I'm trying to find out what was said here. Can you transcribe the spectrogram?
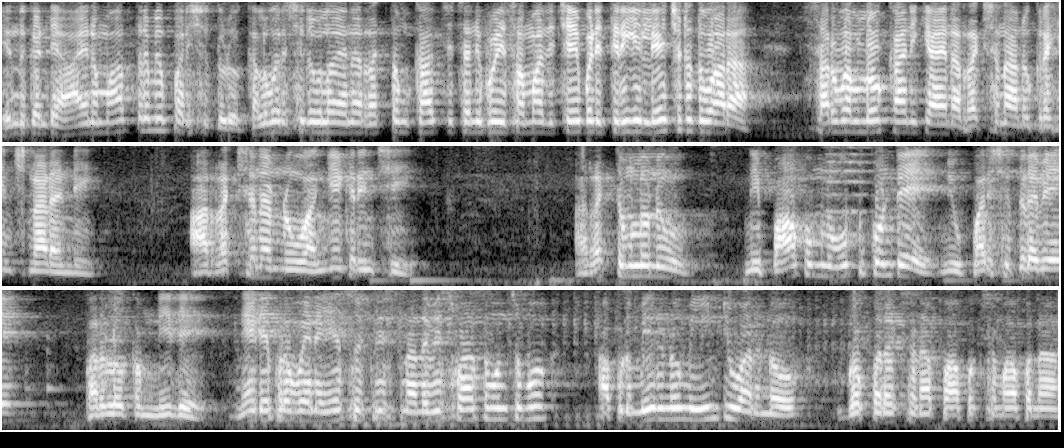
ఎందుకంటే ఆయన మాత్రమే పరిశుద్ధుడు. కలవరి శిలువలో ఆయన రక్తం కాచి చనిపోయి సమాధి చేయబడి తిరిగి లేచుట ద్వారా సర్వలోకానికి ఆయన రక్షణ అనుగ్రహించినాడండి. ఆ రక్షణను నువ్వు అంగీకరించి ఆ రక్తంలో నువ్వు నీ పాపమును ఒప్పుకుంటే నువ్వు పరిశుద్ధుడవే. పరలోకం నీదే. నేడే ప్రభు అయిన యేసు క్రీస్తునంద విశ్వాసం ఉంచుము. అప్పుడు మీరును మీ ఇంటి వారినో గొప్ప రక్షణ పాప క్షమాపణ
